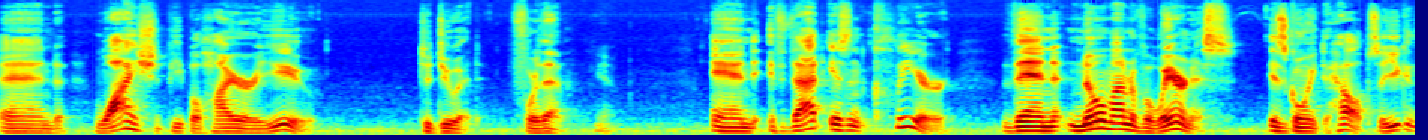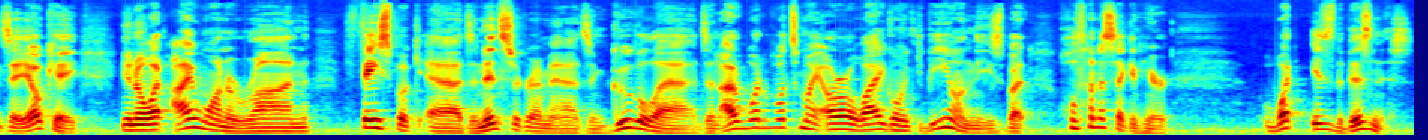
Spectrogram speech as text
And why should people hire you to do it for them? Yeah. And if that isn't clear, then no amount of awareness is going to help. So you can say, okay, you know what? I want to run Facebook ads and Instagram ads and Google ads, and I, what, what's my ROI going to be on these? But hold on a second here. What is the business?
